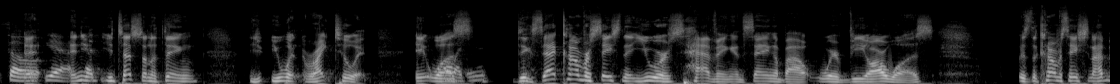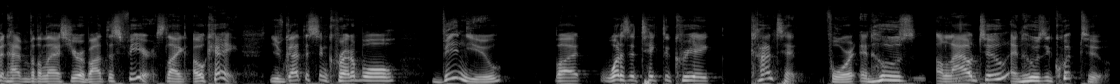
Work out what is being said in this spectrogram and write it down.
so And, yeah, and you, but you touched on a thing, you, you went right to it. It oh, was did. the exact conversation that you were having and saying about where VR was is the conversation I've been having for the last year about this Sphere. It's like, okay, you've got this incredible venue, but what does it take to create content for it and who's allowed to and who's equipped to?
